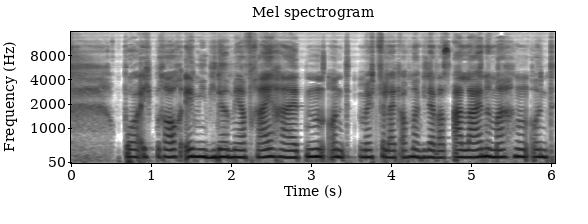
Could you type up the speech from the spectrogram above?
boah, ich brauche irgendwie wieder mehr Freiheiten und möchte vielleicht auch mal wieder was alleine machen und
